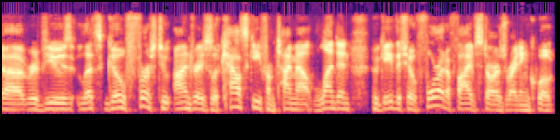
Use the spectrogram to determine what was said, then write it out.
uh, reviews. Let's go first to Andrzej Lukowski from Time Out London, who gave the show four out of five stars, writing, quote,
